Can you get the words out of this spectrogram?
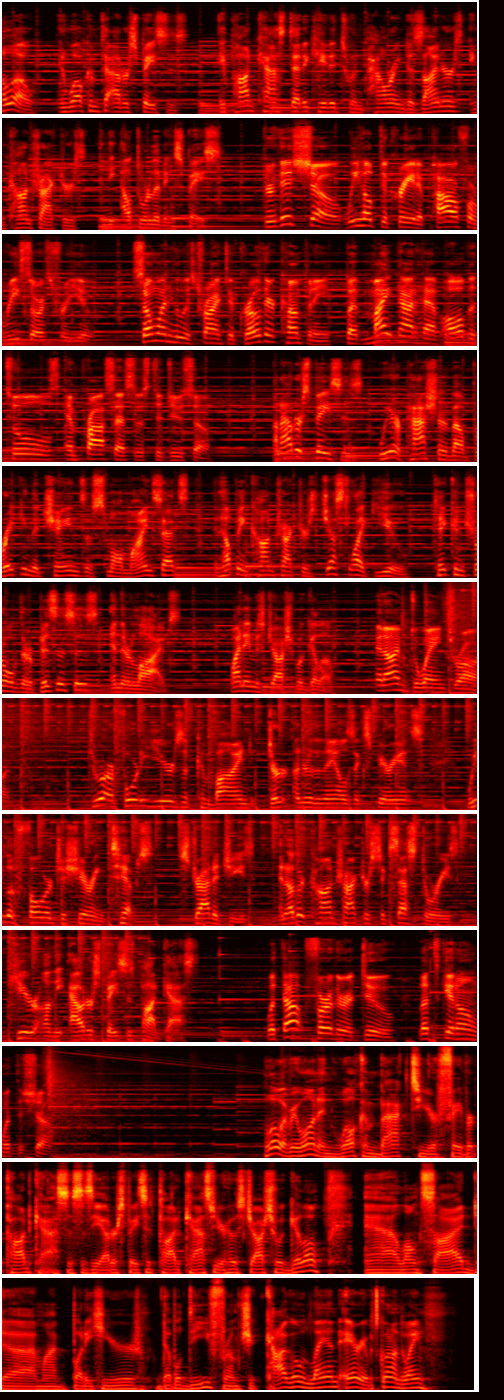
Hello, and welcome to Outer Spaces, a podcast dedicated to empowering designers and contractors in the outdoor living space. Through this show, we hope to create a powerful resource for you. Someone who is trying to grow their company but might not have all the tools and processes to do so. On Outer Spaces, we are passionate about breaking the chains of small mindsets and helping contractors just like you take control of their businesses and their lives. My name is Joshua Gillow. And I'm Dwayne Drawn. Through our 40 years of combined dirt under the nails experience, we look forward to sharing tips, strategies, and other contractor success stories here on the Outer Spaces podcast. Without further ado, let's get on with the show. Hello, everyone, and welcome back to your favorite podcast. This is the Outer Spaces podcast with your host, Joshua Gillow, alongside uh, my buddy here, Double D from Chicagoland area. What's going on, Dwayne?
